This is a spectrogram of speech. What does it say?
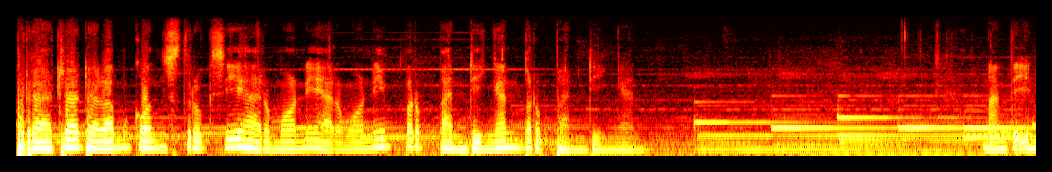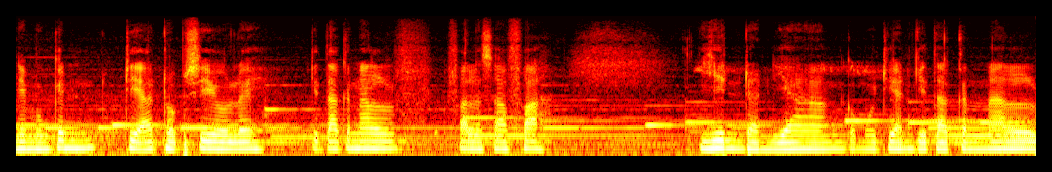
berada dalam konstruksi harmoni-harmoni perbandingan-perbandingan. Nanti ini mungkin diadopsi oleh kita kenal falsafah yin dan yang, kemudian kita kenal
